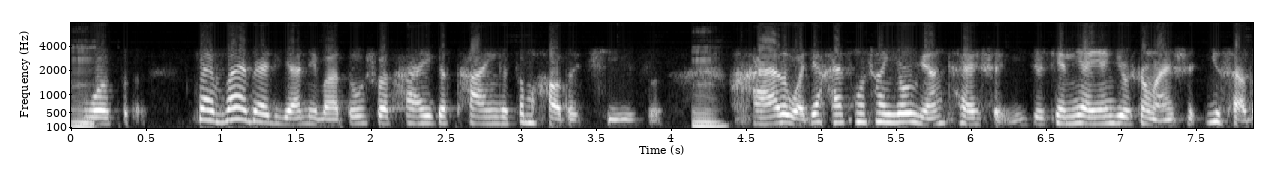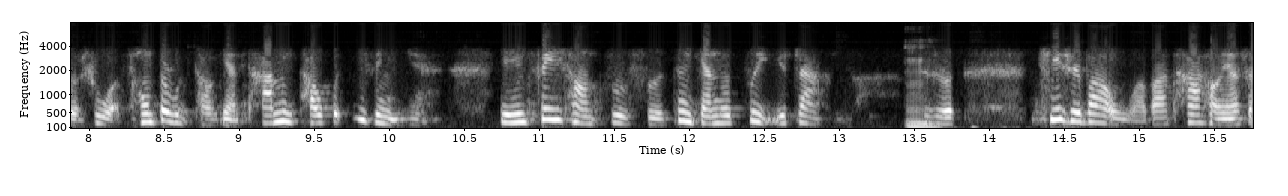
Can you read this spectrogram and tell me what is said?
嗯我在外边的眼里吧，都说他一个他一个这么好的妻子，嗯孩子，我家孩子从上幼儿园开始，一直先念研究生完事，一色都是我从兜里掏钱，他没掏过一分钱，人非常自私，挣钱都自己攒着。就嗯是，其实吧，我吧，他好像是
